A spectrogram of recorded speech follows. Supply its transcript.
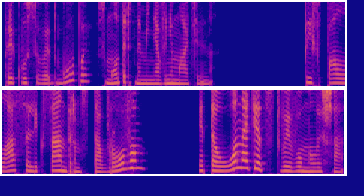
Прикусывает губы, смотрит на меня внимательно. Ты спала с Александром Ставровым? Это он отец твоего малыша?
